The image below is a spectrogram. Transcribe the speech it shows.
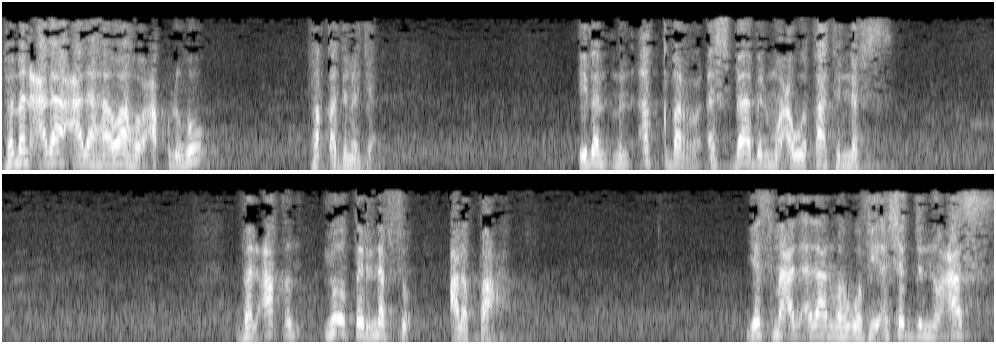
فمن علا على هواه عقله فقد نجا. إذا من أكبر أسباب المعوقات النفس. فالعقل يؤطر نفسه على الطاعة. يسمع الأذان وهو في أشد النعاس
